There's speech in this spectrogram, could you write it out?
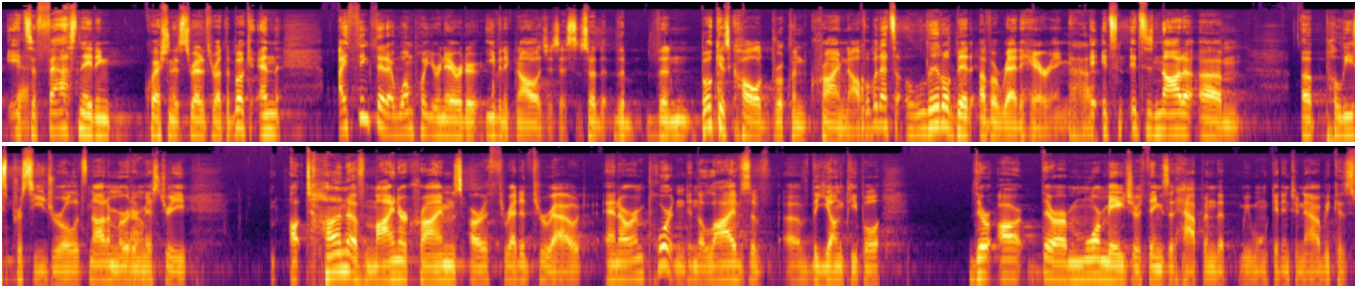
it's Yeah. a fascinating question that's threaded throughout the book, and I think that at one point your narrator even acknowledges this. So the the, the book is called Brooklyn Crime Novel, but that's a little bit of a red herring. It- It's it's not a um, a police procedural. It's not a murder mystery. a ton of minor crimes are threaded throughout and are important in the lives of, of the young people. There are, there are more major things that happen that we won't get into now because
